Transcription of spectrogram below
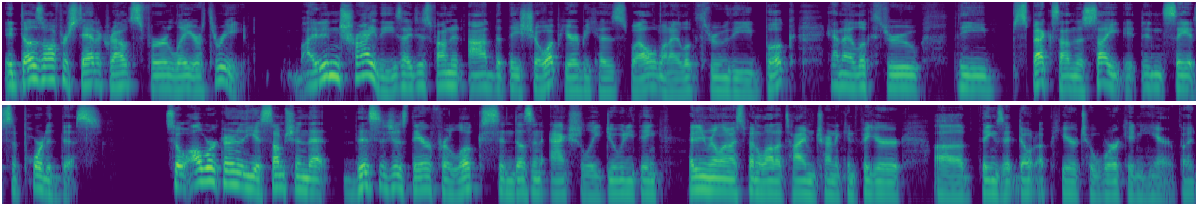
It does offer static routes for layer three. I didn't try these. I just found it odd that they show up here because, well, when I looked through the book and I looked through the specs on the site, it didn't say it supported this. So I'll work under the assumption that this is just there for looks and doesn't actually do anything. I didn't realize I spent a lot of time trying to configure uh, things that don't appear to work in here. But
